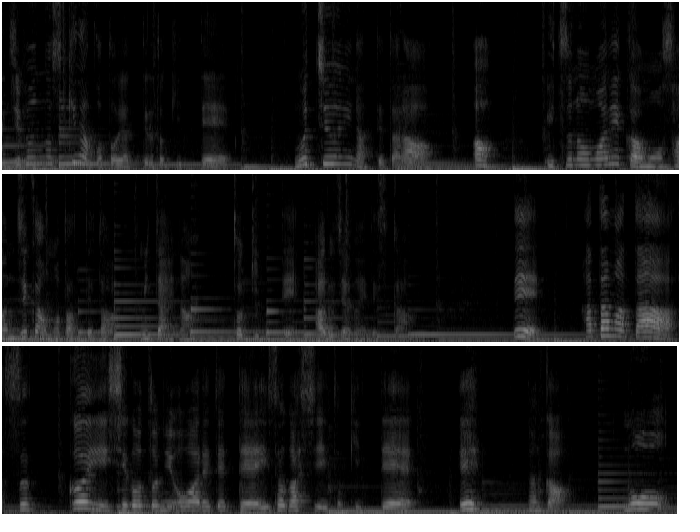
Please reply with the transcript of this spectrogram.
自分の好きなことをやってる時って夢中になってたらあいつの間にかもう3時間も経ってたみたいな時ってあるじゃないですか。ではたまたすっごい仕事に追われてて忙しい時ってえなんかもう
